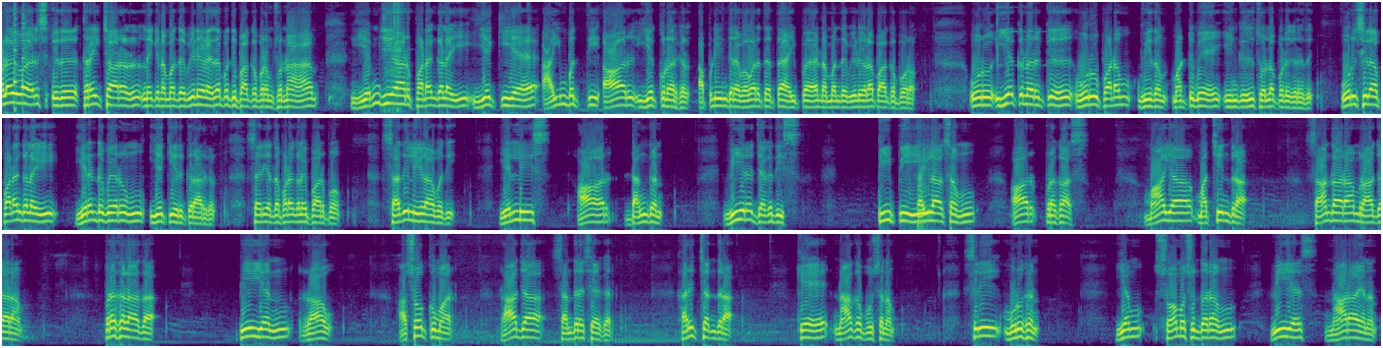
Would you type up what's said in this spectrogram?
அலைவர்ஸ் இது திரைச்சாரல். இன்னைக்கு நம்ம இந்த வீடியோவில் எதை பற்றி பார்க்க போகிறோம் சொன்னால் எம்ஜிஆர் படங்களை இயக்கிய ஐம்பத்தி ஆறு இயக்குனர்கள் அப்படிங்கிற விவரத்தை தான் இப்போ நம்ம இந்த வீடியோவில் பார்க்க போகிறோம் ஒரு இயக்குனருக்கு ஒரு படம் வீதம் மட்டுமே இங்கு சொல்லப்படுகிறது. ஒரு சில படங்களை இரண்டு பேரும் இயக்கி இருக்கிறார்கள் சரி அந்த படங்களை பார்ப்போம். சதி Leelavathi Ellis R. Duncan Veera Jagadish TP Kailasam R. Prakash Maya Machindra Shantaram Rajaram Prahlada B. N. Rao Ashokkumar Raja Chandrasekhar Harishchandra K. Nagabhushanam Sri Murugan M Somasundaram V S Narayanan.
